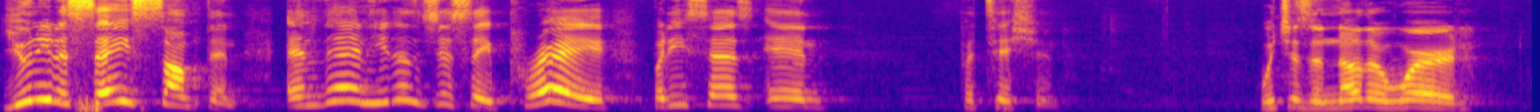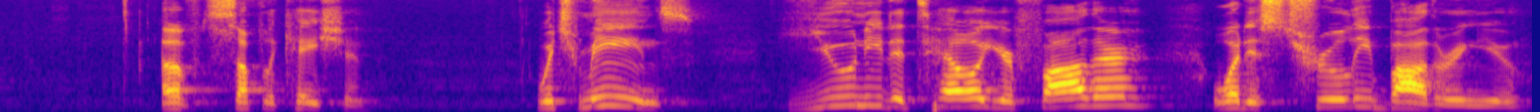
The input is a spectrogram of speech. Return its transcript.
You need to say something. And then He doesn't just say pray, but He says in petition, which is another word of supplication, which means you need to tell your Father what is truly bothering you.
